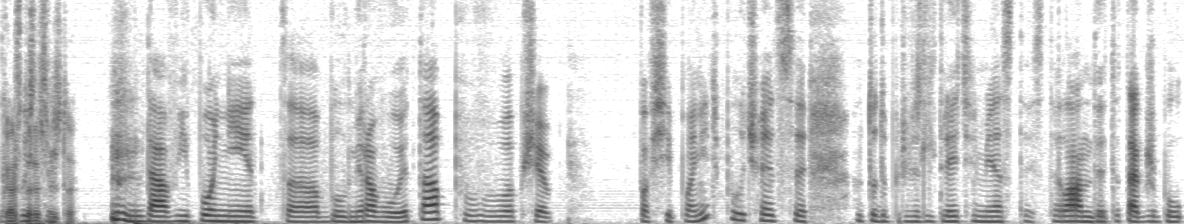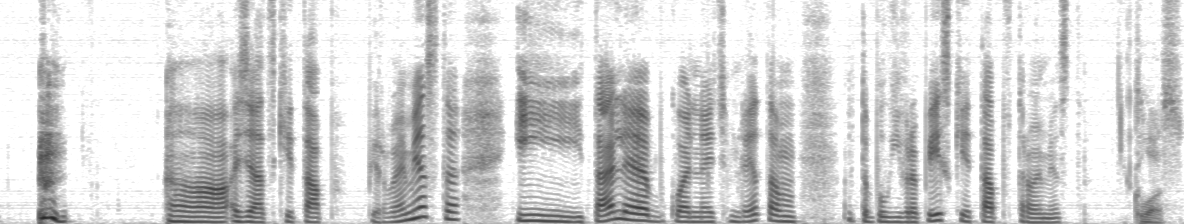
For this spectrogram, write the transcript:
Каждый раз места? Да, в Японии это был мировой этап. Вообще по всей планете, получается. Оттуда привезли третье место. Из Таиланда это также был а, азиатский этап первое место, и Италия буквально этим летом, это был европейский этап, второе место. Класс.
